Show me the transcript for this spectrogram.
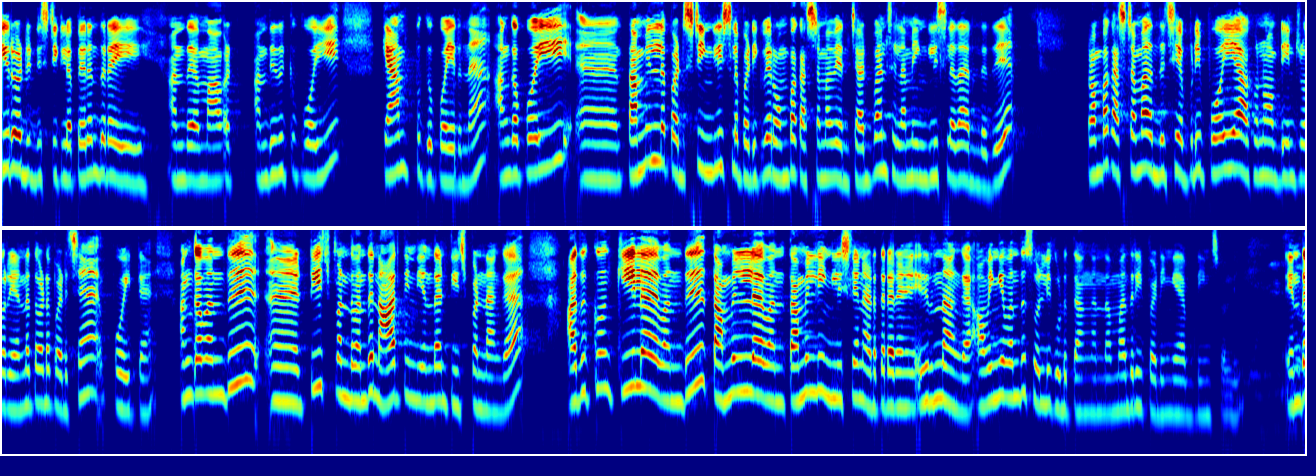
ஈரோடு டிஸ்ட்ரிக்டில் பெருந்துறை அந்த மாவட்ட அந்த இதுக்கு போய் கேம்புக்கு போயிருந்தேன். அங்கே போய் தமிழில் படிச்சுட்டு இங்கிலீஷில் படிக்கவே ரொம்ப கஷ்டமாகவே இருந்துச்சு. அட்வான்ஸ் எல்லாமே இங்கிலீஷில் தான் இருந்தது. ரொம்ப கஷ்டமாக இருந்துச்சு. எப்படி போயே ஆகணும் அப்படின்ற ஒரு எண்ணத்தோடு படித்தேன் போயிட்டேன். அங்கே வந்து டீச் பண்ணது வந்து நார்த் இந்தியன் தான் டீச் பண்ணாங்க. அதுக்கும் கீழே வந்து தமிழில் வந்து தமிழ் இங்கிலீஷ்லேயே நடத்துகிற இருந்தாங்க. அவங்க வந்து சொல்லி கொடுத்தாங்க அந்த மாதிரி படிங்க அப்படின்னு சொல்லி. எந்த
